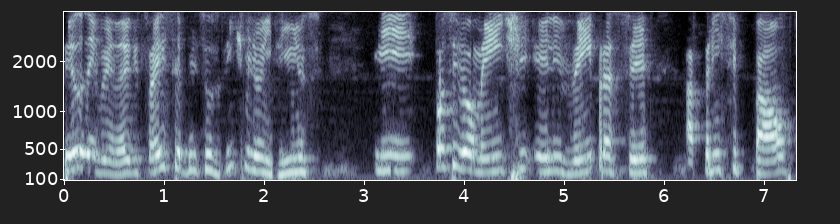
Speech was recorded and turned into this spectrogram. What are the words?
pelo Denver Nuggets, vai receber seus 20 milhões e possivelmente ele vem para ser a principal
